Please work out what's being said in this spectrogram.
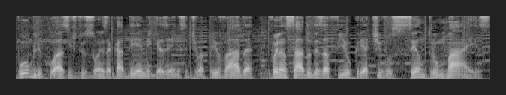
público às instituições acadêmicas e à iniciativa privada, foi lançado o desafio Criativo Centro Mais,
